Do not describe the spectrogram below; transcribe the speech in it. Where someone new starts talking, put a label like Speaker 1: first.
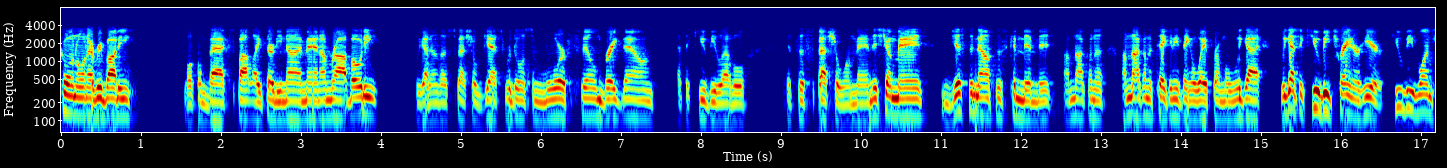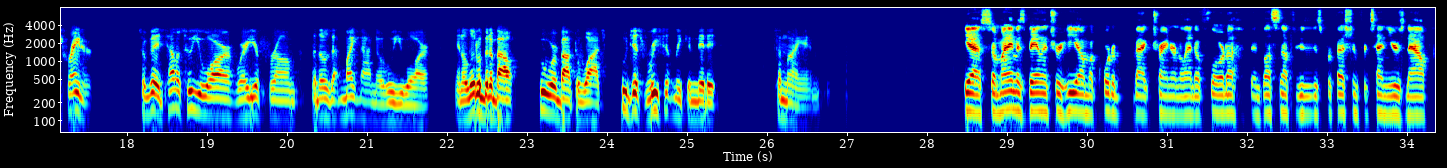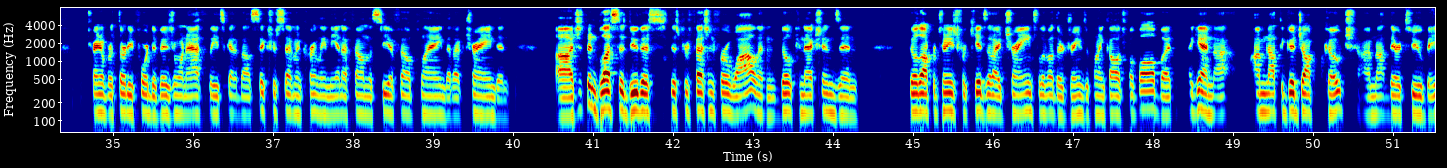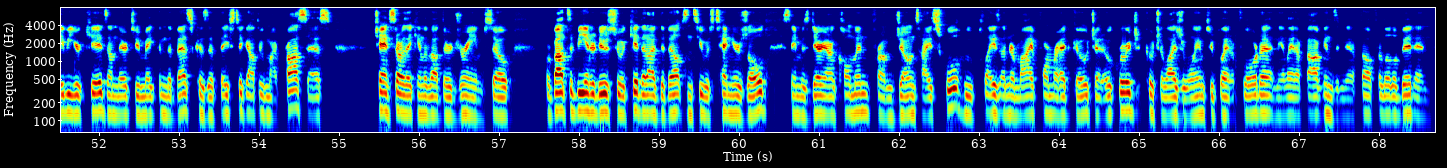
Speaker 1: going on, everybody? Welcome back, Spotlight 39, man. I'm Rob Odie. We got another special guest. We're doing some more film breakdowns at the QB level. It's a special one, man. This young man just announced his commitment. I'm not gonna I'm not gonna take anything away from him. We got we got the QB trainer here, QB one trainer. So good. Tell us who you are, where you're from, for those that might not know who you are, and a little bit about who we're about to watch, who just recently committed to Miami.
Speaker 2: Yeah, so my name is Baylin Trujillo. I'm a quarterback trainer in Orlando, Florida. Been blessed enough to do this profession for 10 years now. Train over 34 Division One athletes. Got about six or seven currently in the NFL and the CFL playing that I've trained, and uh, just been blessed to do this this profession for a while and build connections and build opportunities for kids that I train to live out their dreams of playing college football. But again, I, I'm not the good job coach. I'm not there to baby your kids. I'm there to make them the best because if they stick out through my process, chances are they can live out their dream. So we're about to be introduced to a kid that I've developed since he was 10 years old. His name is Dereon Coleman from Jones High School, who plays under my former head coach at Oak Ridge, Coach Elijah Williams, who played at Florida and the Atlanta Falcons in the NFL for a little bit. And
